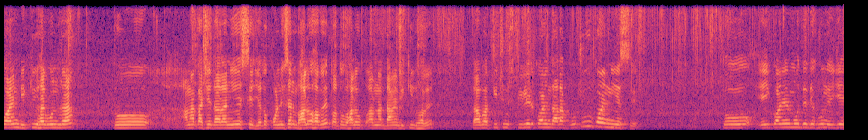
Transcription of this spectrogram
কয়েন বিক্রি হয়, বন্ধুরা। তো আমার কাছে দাদা নিয়ে এসছে, যত কন্ডিশন ভালো হবে, তত ভালো আপনার দামে বিক্রি হবে। তা আবার কিছু স্টিলের কয়েন দাদা প্রচুর কয়েন নিয়ে এসছে। তো এই কয়েনের মধ্যে দেখুন, এই যে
